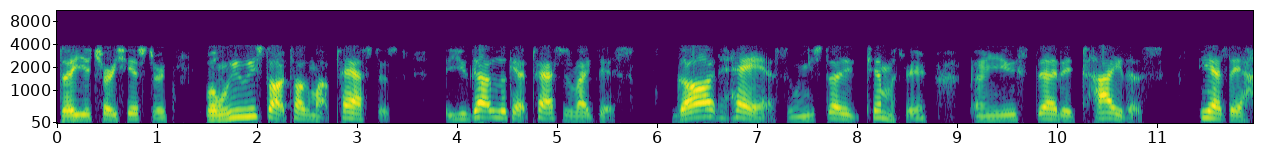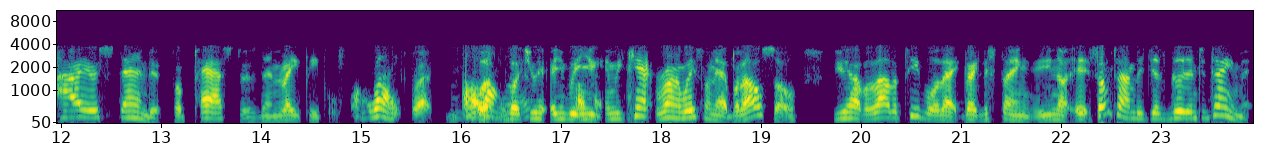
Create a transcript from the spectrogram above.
study your church history. But when we start talking about pastors, you got to look at pastors like this. God has, when you study Timothy and you study Titus, he has a higher standard for pastors than lay people. All right. Right. All But right. but you and we you, and we can't run away from that. But also, you have a lot of people that like this thing. You know, it sometimes it's just good entertainment.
